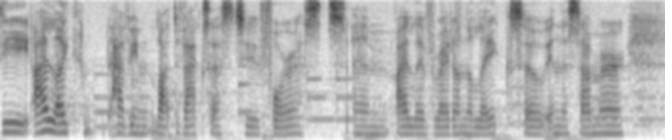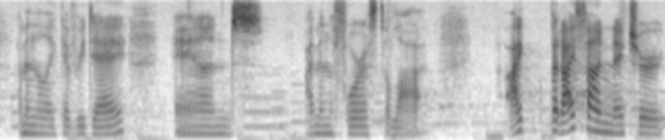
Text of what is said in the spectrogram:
the I like having lots of access to forests, and I live right on the lake. So in the summer, I'm in the lake every day, and I'm in the forest a lot. I but I find nature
